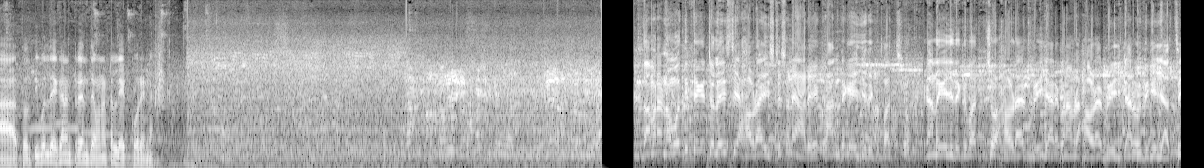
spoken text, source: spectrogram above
আর সত্যি বলতে এখানে ট্রেন তেমন একটা লেট করে না তো আমরা নবদ্বীপ থেকে চলে এসেছি হাওড়া স্টেশনে আর এখান থেকে এই যে দেখতে পাচ্ছ এখান থেকে এই যে দেখতে পাচ্ছ হাওড়ার ব্রিজ আর এখন আমরা হাওড়ার ব্রিজটার ওদিকে যাচ্ছি।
